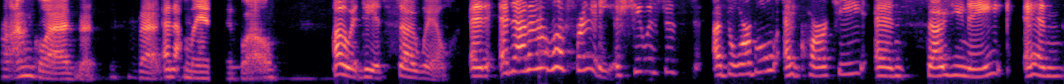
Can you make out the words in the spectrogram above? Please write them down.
i'm glad that that and landed well oh it did so well and and i love freddie she was just adorable and quirky and so unique and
